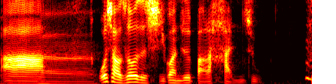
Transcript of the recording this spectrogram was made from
啊，我小时候的习惯就是把它含住。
